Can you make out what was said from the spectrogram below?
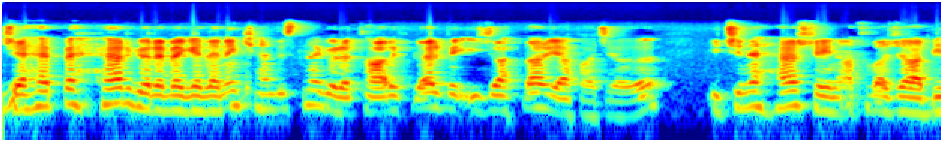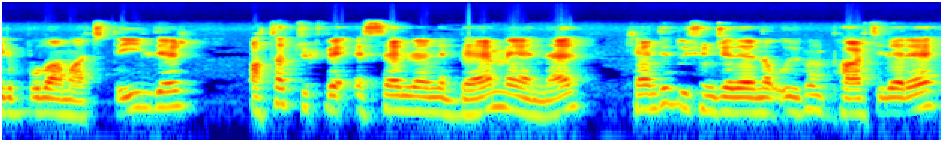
CHP her göreve gelenin kendisine göre tarifler ve icatlar yapacağı, içine her şeyin atılacağı bir bulamaç değildir. Atatürk ve eserlerini beğenmeyenler kendi düşüncelerine uygun partilere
